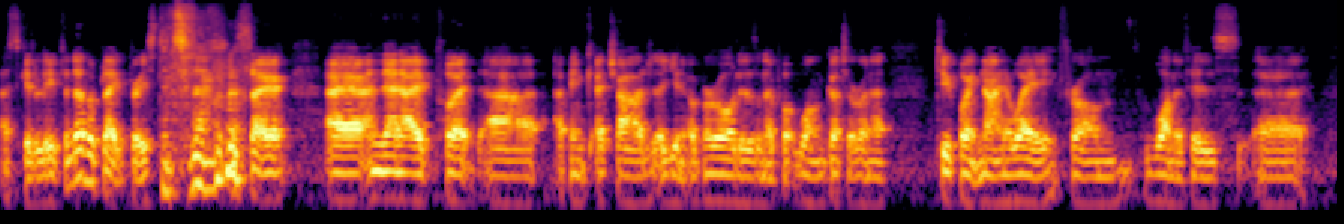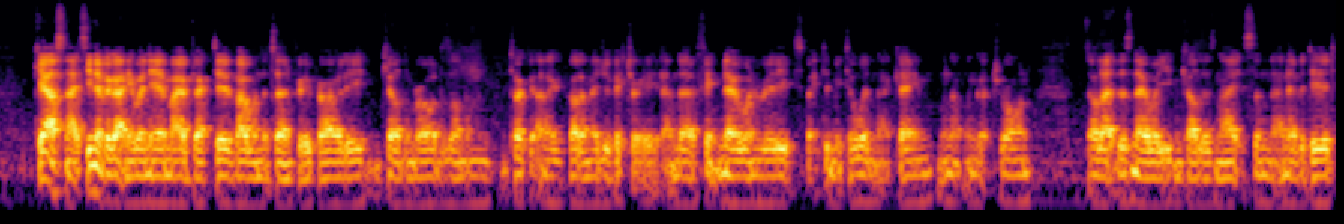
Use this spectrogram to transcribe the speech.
I skid leaped another plague priest into them. so uh, and then I put uh, I think I charged a unit of marauders and I put one gutter runner 2.9 away from one of his uh, chaos knights. He never got anywhere near my objective. I won the turn three priority, killed the marauders on them, took it, and I got a major victory. And I think no one really expected me to win that game when that one got drawn. They were like, "There's no way you can kill those knights," and I never did.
